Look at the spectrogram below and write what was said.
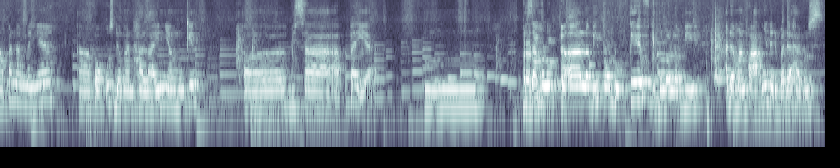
apa namanya uh, fokus dengan hal lain yang mungkin uh, bisa apa ya hmm, bisa melu- uh, lebih produktif gitu loh lebih ada manfaatnya daripada harus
